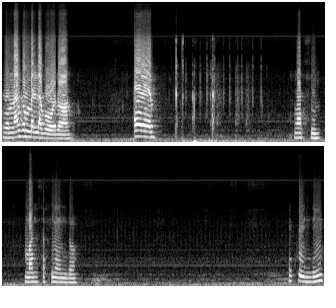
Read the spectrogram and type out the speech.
Non anche un bel lavoro. E ragazzi il maggio sta finendo. E quindi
